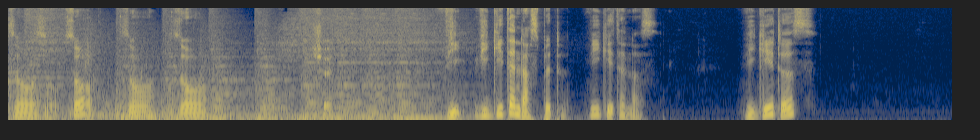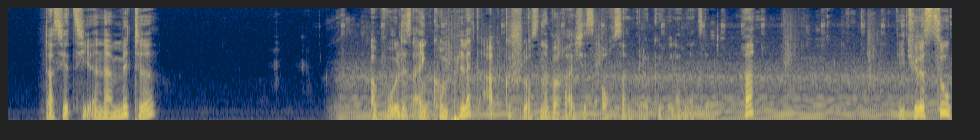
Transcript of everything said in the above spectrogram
So, so, so, so, so, Schön. Wie, wie geht denn das bitte? Wie geht denn das? Wie geht es, dass jetzt hier in der Mitte, obwohl das ein komplett abgeschlossener Bereich ist, auch Sandblöcke gelandet sind? Ha? Die Tür ist zu.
